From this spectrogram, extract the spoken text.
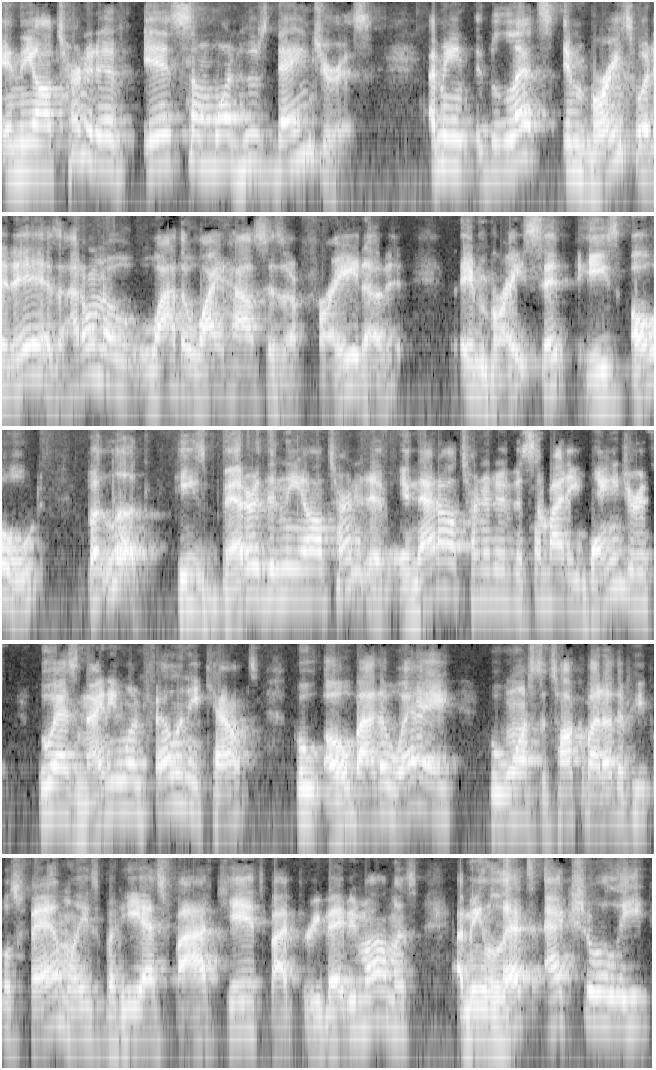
and the alternative is someone who's dangerous. I mean, let's embrace what it is. I don't know why the White House is afraid of it. Embrace it. He's old, but look, he's better than the alternative. And that alternative is somebody dangerous who has 91 felony counts, who, oh, by the way, who wants to talk about other people's families, but he has five kids by three baby mamas. I mean, let's actually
